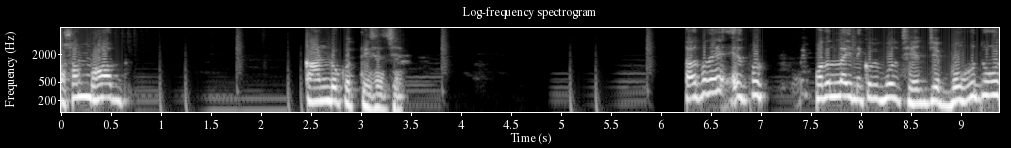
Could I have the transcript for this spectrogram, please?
অসম্ভব কাণ্ড করতে এসেছে। তারপরে এরপর পরের লাইনে কবি বলছেন যে বহুদূর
